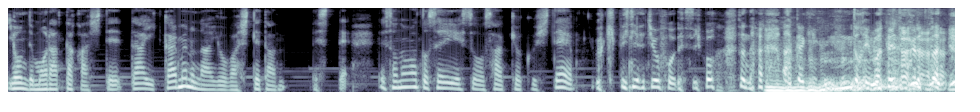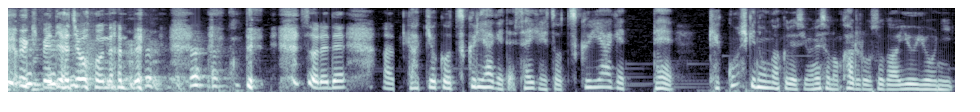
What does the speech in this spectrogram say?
読んでもらったかして、第1回目の内容は知ってたんですって。で、その後、セイエスを作曲して、ウキペディア情報ですよ。そんな、赤木君とか言わないでください。ウキペディア情報なんで。で、それで、あ楽曲を作り上げて、セイエスを作り上げて、結婚式の音楽ですよね、そのカルロスが言うように。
